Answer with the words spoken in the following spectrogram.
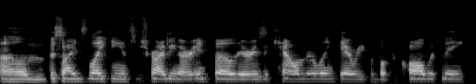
Um, besides liking and subscribing our info, there is a calendar link there where you can book a call with me.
